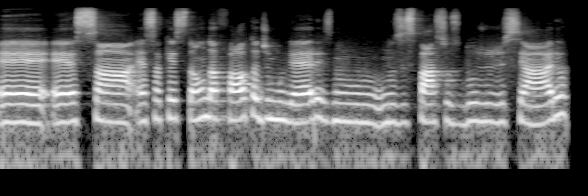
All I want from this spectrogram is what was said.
é, essa, essa questão da falta de mulheres no, nos espaços do judiciário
